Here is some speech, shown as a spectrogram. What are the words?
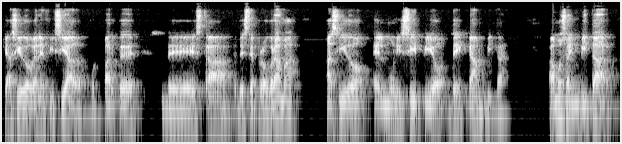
que ha sido beneficiado por parte de, de esta, de este programa ha sido el municipio de Gámbita. Vamos a invitar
